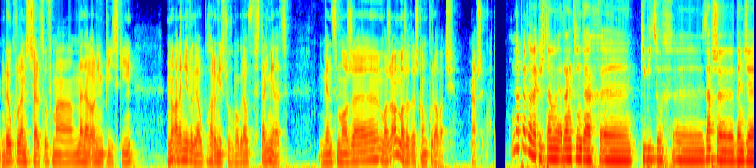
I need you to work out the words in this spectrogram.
Był królem strzelców, ma medal olimpijski, no ale nie wygrał Pucharu Mistrzów, bo grał w Stali Mielec. Więc może, może on może też konkurować na przykład. Na pewno w jakichś tam rankingach e, kibiców e, zawsze będzie,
